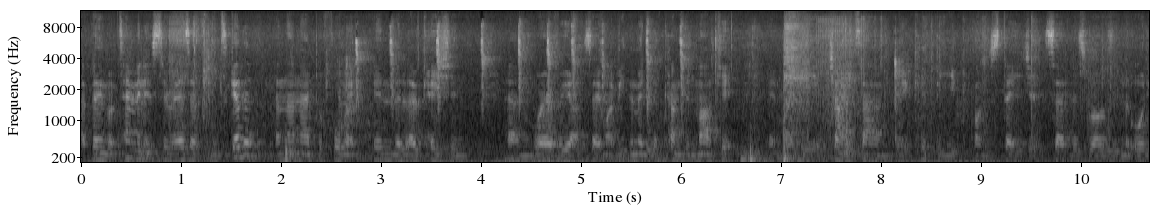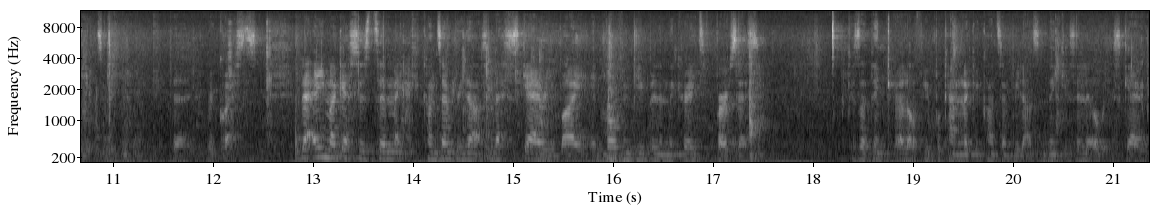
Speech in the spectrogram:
I've then got 10 minutes to rehearse everything together, and then I perform it in the location um, wherever we are. So it might be the middle of Camden Market, it might be in Chinatown, it could be on stage at Seven as well as in the audience with the requests. The aim, I guess, is to make contemporary dance less scary by involving people in the creative process. Because I think a lot of people can look at contemporary dance and think it's a little bit scary,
